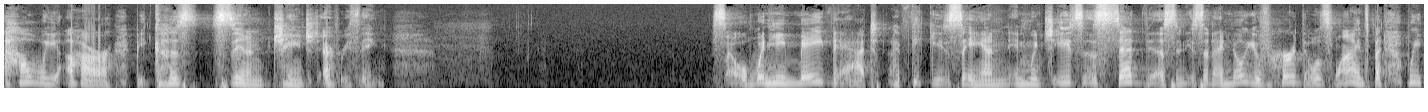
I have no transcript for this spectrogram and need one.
how we are because sin changed everything. So when he made that, I think he's saying, and when Jesus said this, and he said, I know you've heard those lines, but we,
